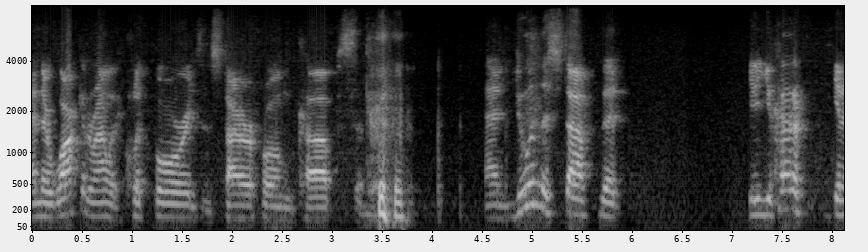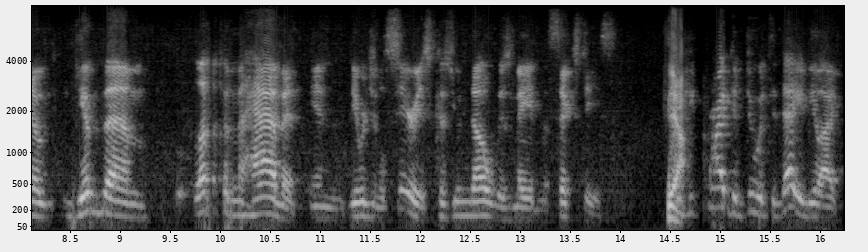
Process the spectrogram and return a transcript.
and they're walking around with clipboards and styrofoam cups and, and doing the stuff that you, you kind of, you know, give them let them have it in the original series because you know it was made in the 60s. Yeah. If you tried to do it today, you'd be like,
